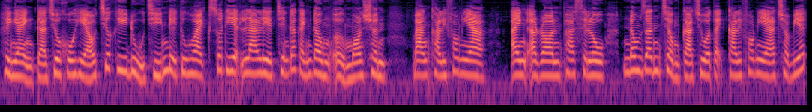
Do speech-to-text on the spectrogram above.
Hình ảnh cà chua khô héo trước khi đủ chín để thu hoạch xuất hiện la liệt trên các cánh đồng ở Monson, bang California. Anh Aaron Parcelo, nông dân trồng cà chua tại California cho biết.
